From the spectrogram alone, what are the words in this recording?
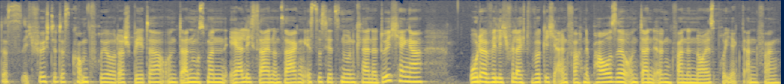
Das, ich fürchte, das kommt früher oder später. Und dann muss man ehrlich sein und sagen, ist das jetzt nur ein kleiner Durchhänger oder will ich vielleicht wirklich einfach eine Pause und dann irgendwann ein neues Projekt anfangen?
